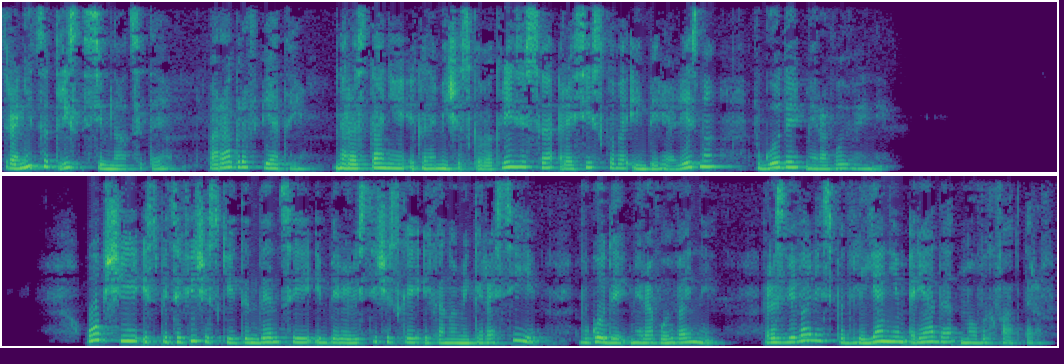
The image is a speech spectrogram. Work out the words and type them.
Страница 317. Параграф 5. Нарастание экономического кризиса российского империализма в годы мировой войны. Общие и специфические тенденции империалистической экономики России в годы мировой войны развивались под влиянием ряда новых факторов.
